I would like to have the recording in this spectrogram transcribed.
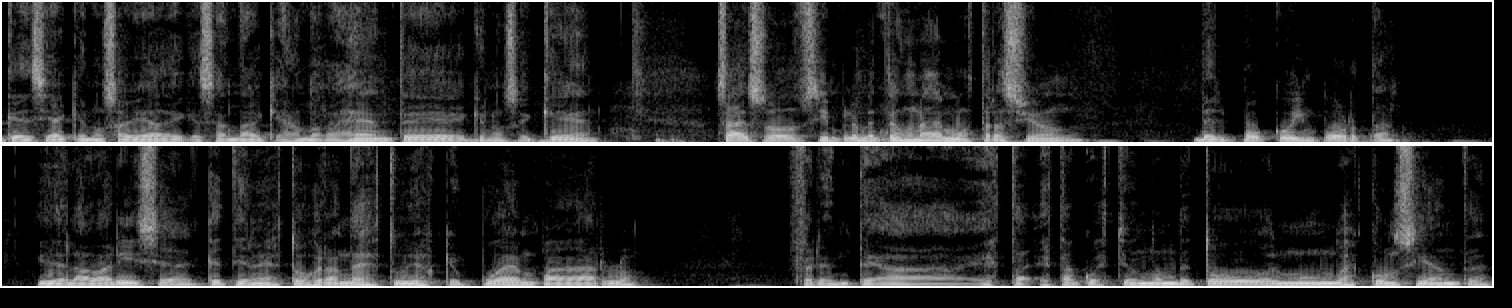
que decía que no sabía de qué se andaba quejando la gente, que no sé qué. O sea, eso simplemente es una demostración del poco importa y de la avaricia que tienen estos grandes estudios que pueden pagarlo frente a esta, esta cuestión donde todo el mundo es consciente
